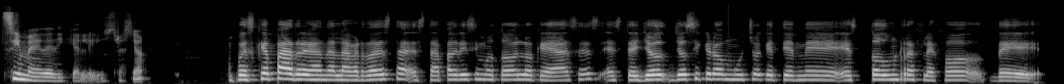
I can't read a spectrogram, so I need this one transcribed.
sí me dediqué a la ilustración. Pues qué padre, Ana, la verdad está, está padrísimo todo lo que haces. Este, yo, yo sí creo mucho que tiene, es todo un reflejo de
